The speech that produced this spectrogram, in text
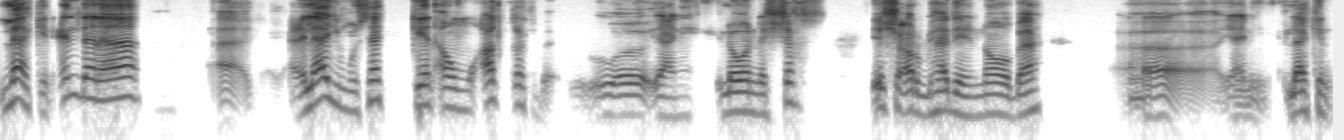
لكن عندنا آه، علاج مسكن أو مؤقت يعني لو أن الشخص يشعر بهذه النوبة آه، يعني لكن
